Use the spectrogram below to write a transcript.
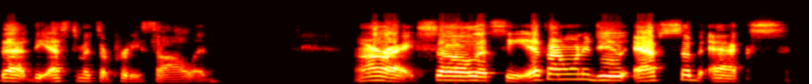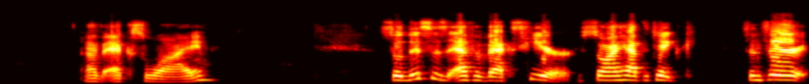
that the estimates are pretty solid. All right, so let's see. If I want to do f sub x of xy, so this is f of x here. So I have to take, since there are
